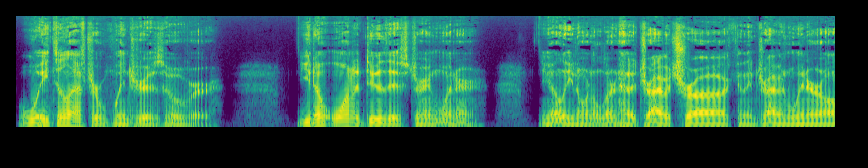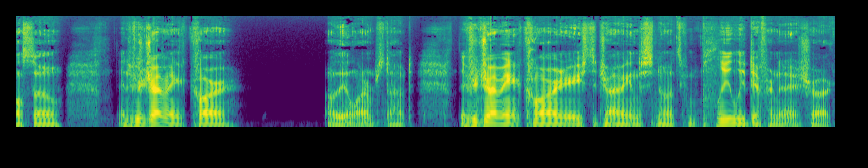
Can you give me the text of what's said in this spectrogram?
wait till after winter is over. You don't want to do this during winter. You know, you don't want to learn how to drive a truck and then drive in winter also. And if you're driving a car, oh, the alarm stopped. If you're driving a car and you're used to driving in the snow, it's completely different than a truck.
